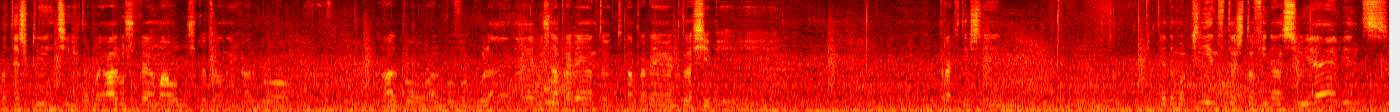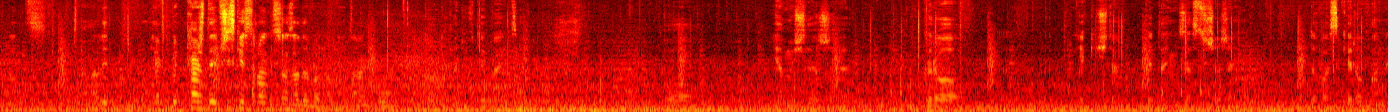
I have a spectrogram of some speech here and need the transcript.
bo też klienci, że tak powiem, albo szukają mało uszkodzonych, albo, albo, albo w ogóle. No, jak już naprawiają, to, to naprawiają jak dla siebie i praktycznie wiadomo, klient też to finansuje, więc, więc ale jakby każde, wszystkie strony są zadowolone, tak? Bo To chodzi w tej bajce. Bo ja myślę, że gro jakichś tam pytań zastrzeżeń do Was kierowanych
